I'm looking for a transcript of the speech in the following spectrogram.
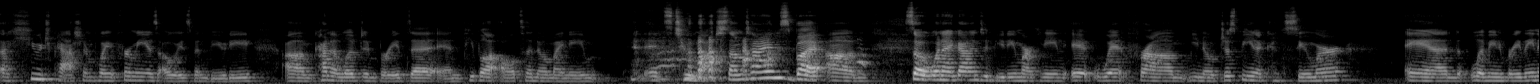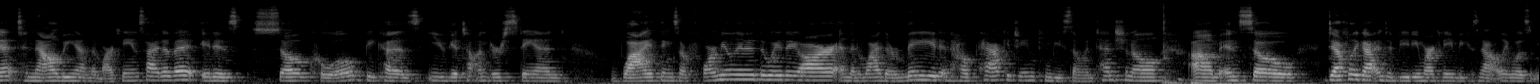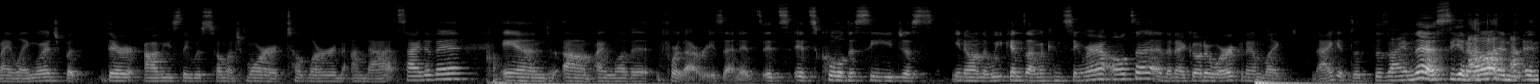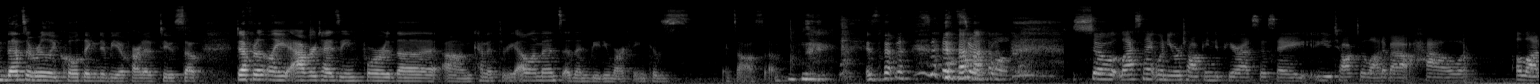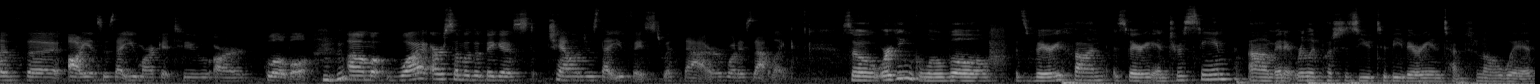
a huge passion point for me. Has always been beauty. Um, kind of lived and breathed it. And people at Ulta know my name. It's too much sometimes, but. Um, so when I got into beauty marketing, it went from you know just being a consumer and living and breathing it to now being on the marketing side of it, it is so cool because you get to understand why things are formulated the way they are and then why they're made and how packaging can be so intentional. Um, and so definitely got into beauty marketing because not only was it my language, but there obviously was so much more to learn on that side of it. And um, I love it for that reason. It's, it's, it's cool to see just, you know, on the weekends I'm a consumer at Ulta and then I go to work and I'm like, I get to design this, you know, and, and that's a really cool thing to be a part of too. So definitely advertising for the um, kind of three elements and then beauty marketing because it's awesome. Is that That's so cool. So last night when you were talking to PRSSA, you talked a lot about how a lot of the audiences that you market to are global. Mm-hmm. Um, what are some of the biggest challenges that you faced with that, or what is that like? So working global is very fun. It's very interesting, um, and it really pushes you to be very intentional with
